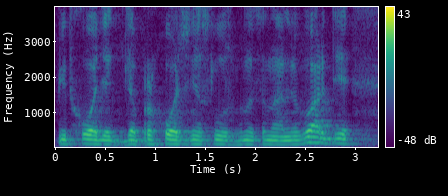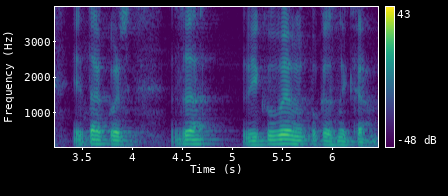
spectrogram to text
підходять для проходження служби Національної гвардії, і також за віковими показниками.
